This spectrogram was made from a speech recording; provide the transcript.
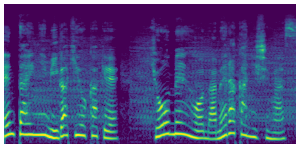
全体に磨きをかけ表面を滑らかにします。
